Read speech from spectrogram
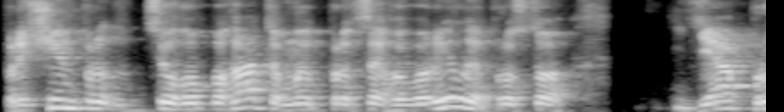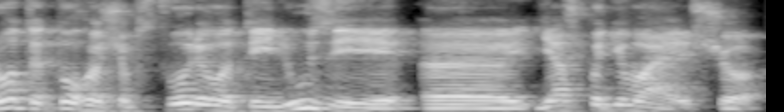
Причин про цього багато. Ми про це говорили. Просто я проти того, щоб створювати ілюзії. Е, Я сподіваюся, що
